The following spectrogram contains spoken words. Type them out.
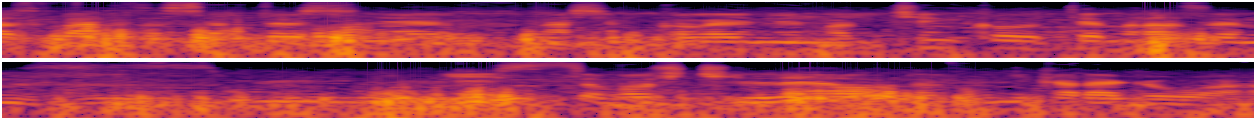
Was bardzo serdecznie w naszym kolejnym odcinku, tym razem z, z miejscowości Leon w Nicaragua.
